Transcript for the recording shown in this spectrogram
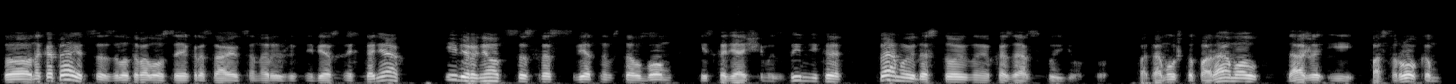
что накатается золотоволосая красавица на рыжих небесных конях и вернется с рассветным столбом, исходящим из дымника, самую достойную хазарскую юрту, потому что пора, мол, даже и по срокам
